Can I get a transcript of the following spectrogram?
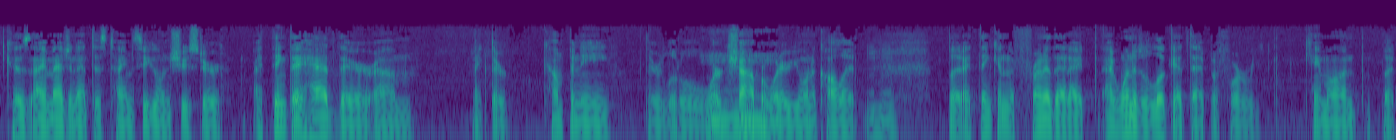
because I imagine at this time Siegel and Shuster, I think they had their um, like their company, their little workshop or Mm. whatever you want to call it. Mm-hmm. But I think in the front of that, I I wanted to look at that before we came on, but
